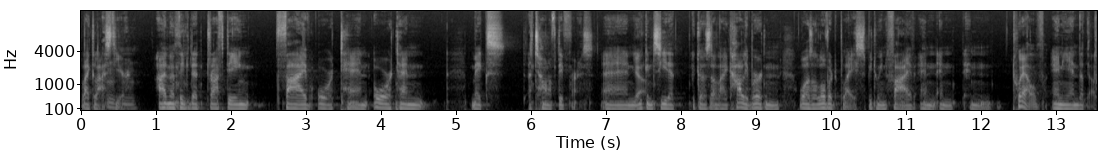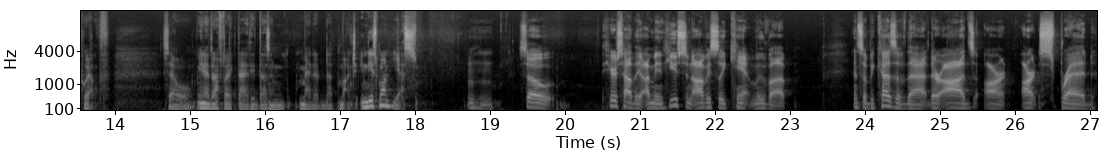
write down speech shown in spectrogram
like last year. I don't think that drafting five or ten or ten makes a ton of difference, and you can see that because uh, like Halliburton was all over the place between five and and, and twelve, and he ended up twelfth. So in a draft like that, it doesn't matter that much. In this one, yes, So here's how the I mean Houston obviously can't move up. And so because of that, their odds aren't aren't spread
